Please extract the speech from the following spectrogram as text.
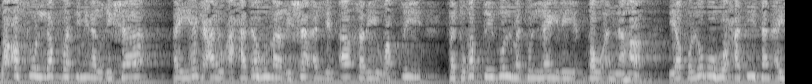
وأصل اللفظة من الغشاء أن يجعل أحدهما غشاء للآخر يغطيه فتغطي ظلمة الليل ضوء النهار يطلبه حثيثا أي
